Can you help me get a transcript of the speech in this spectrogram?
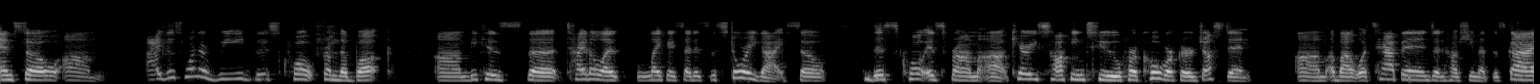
and so um, i just want to read this quote from the book um, because the title, like I said, is the story guy. So this quote is from uh, Carrie's talking to her coworker Justin um, about what's happened and how she met this guy,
